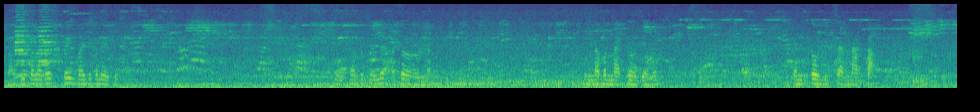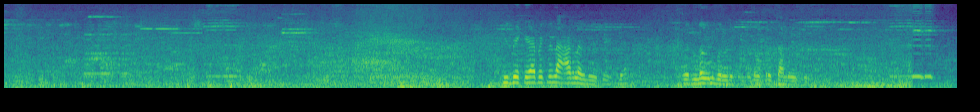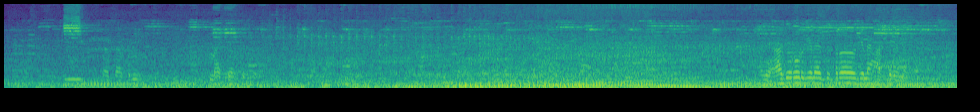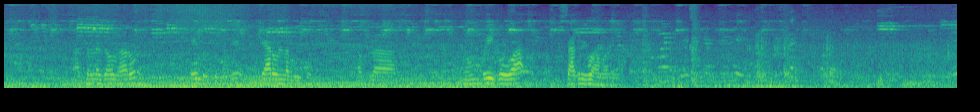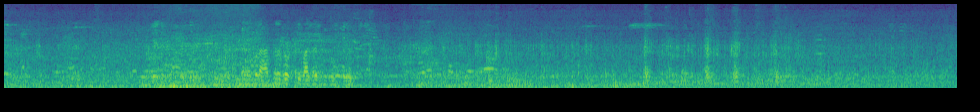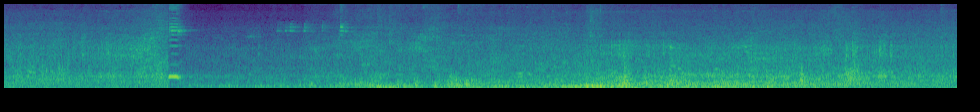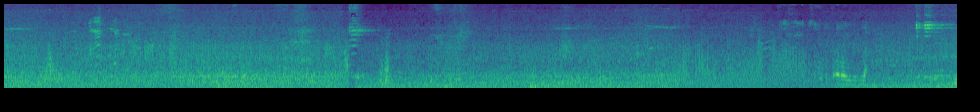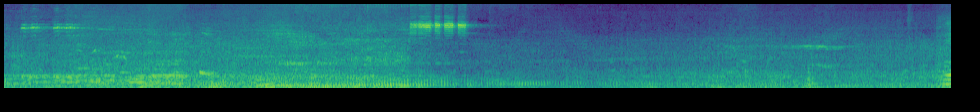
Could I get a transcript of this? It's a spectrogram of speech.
भाजीपाला रोज फ्रेश भाजीपाला येतो. आता आपण चाललं आसारा रोडला. पुन्हा पण नाक्यावरती आलो कणकवलीचा नाका. ही बेक या बेकरीला आग लागली होती इथल्या. नवीन बनवली समजा लवकरच चालू येते आता आपण नाश्ता आणि हा जो रोड गेला आहे तो सरळ गेला आसऱ्याला आसऱ्याला जाऊन हा रोड एंड होतो. म्हणजे त्या रोडला मिळतो. आपला मुंबई गोवा सागरी महामार्ग. आपण आसरा रोडची बाजारपेठ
